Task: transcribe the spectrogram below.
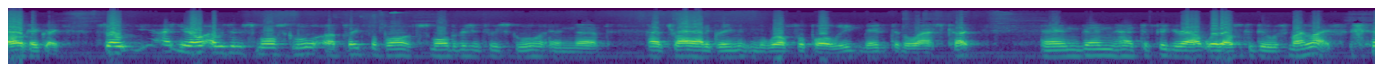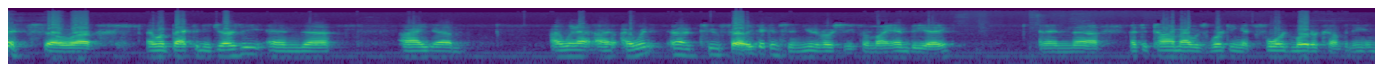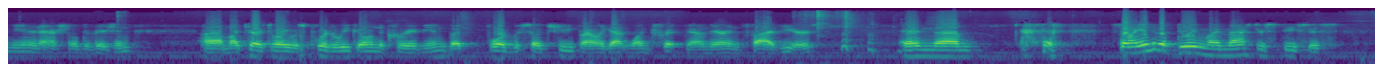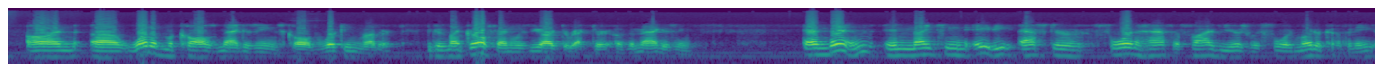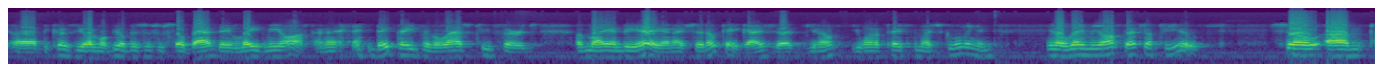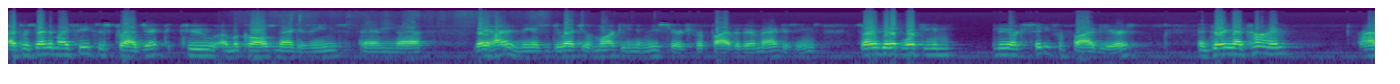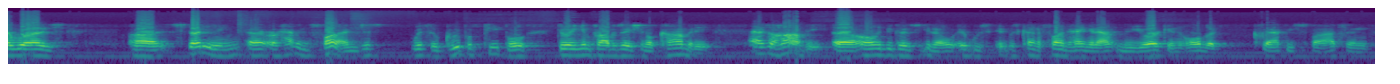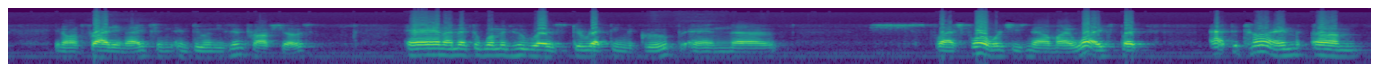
Oh, okay, great. So, you know, I was in a small school, uh, played football at a small Division three school, and uh, had a tryout agreement in the World Football League. Made it to the last cut and then had to figure out what else to do with my life. so uh, I went back to New Jersey, and uh, I um, I went I, I went uh, to Fairleigh Dickinson University for my MBA, and uh, at the time I was working at Ford Motor Company in the international division. Uh, my territory was Puerto Rico and the Caribbean, but Ford was so cheap, I only got one trip down there in five years, and. Um, So I ended up doing my master's thesis on uh, one of McCall's magazines called Working Mother, because my girlfriend was the art director of the magazine. And then in 1980, after four and a half or five years with Ford Motor Company, uh, because the automobile business was so bad, they laid me off, and I, they paid for the last two thirds of my MBA. And I said, "Okay, guys, uh, you know, you want to pay for my schooling and you know lay me off? That's up to you." So um, I presented my thesis project to uh, McCall's magazines, and uh, they hired me as the director of marketing and research for five of their magazines. So I ended up working in New York City for five years, and during that time, I was uh, studying uh, or having fun just with a group of people doing improvisational comedy as a hobby. Uh, only because you know it was it was kind of fun hanging out in New York and all the crappy spots and you know, on Friday nights and, and doing these improv shows. And I met the woman who was directing the group, and uh, flash forward, she's now my wife. But at the time, um,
